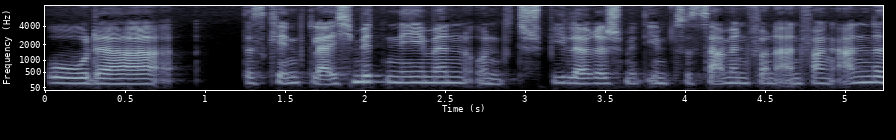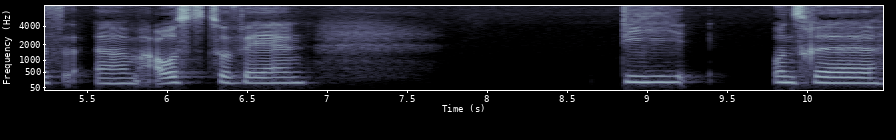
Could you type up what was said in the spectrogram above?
oder das Kind gleich mitnehmen und spielerisch mit ihm zusammen von Anfang an das ähm, auszuwählen, die unsere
